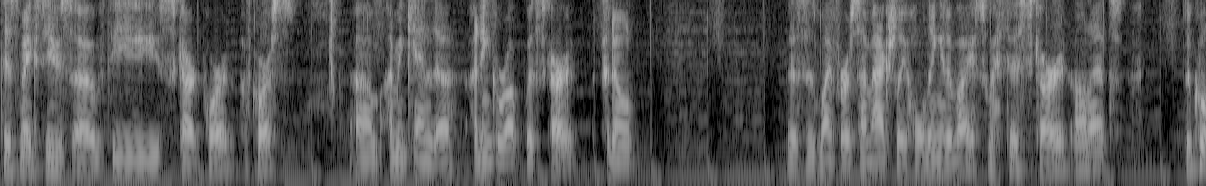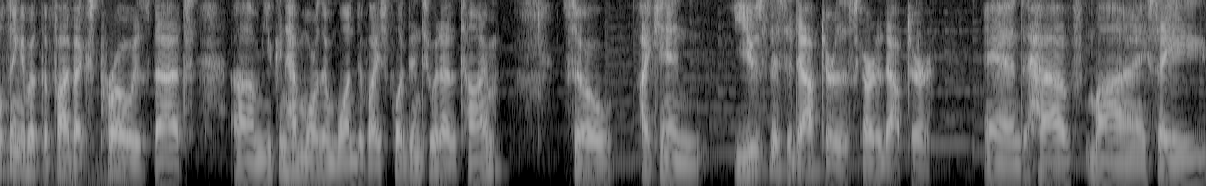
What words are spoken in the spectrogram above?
this makes use of the SCART port, of course. Um, I'm in Canada. I didn't grow up with SCART. I don't... This is my first time actually holding a device with this SCART on it. The cool thing about the 5X Pro is that um, you can have more than one device plugged into it at a time. So I can use this adapter, the SCART adapter, and have my, say,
